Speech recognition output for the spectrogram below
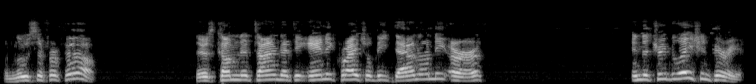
When Lucifer fell, there's coming a time that the Antichrist will be down on the earth in the tribulation period.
